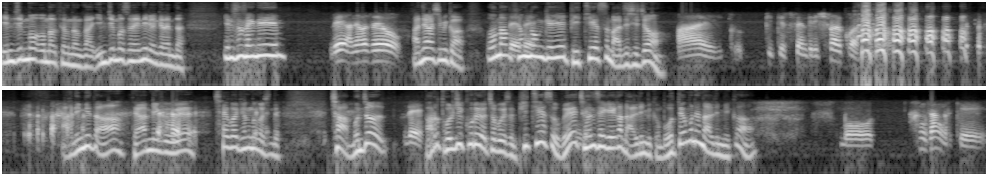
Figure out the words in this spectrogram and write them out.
임진모 음악평론가 임진모 선생님 연결합니다. 임 선생님 네, 안녕하세요. 안녕하십니까? 음악평론계의 BTS 맞으시죠? 아이, 그, BTS 팬들이 싫어할 것 같아요. 아닙니다. 대한민국의 최고의 평론가신데. 자, 먼저 네, 바로 돌직구로 여쭤보겠습니다. BTS 왜 전 세계가 난립니까? 뭐 때문에 난립니까? 뭐, 항상 그렇게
